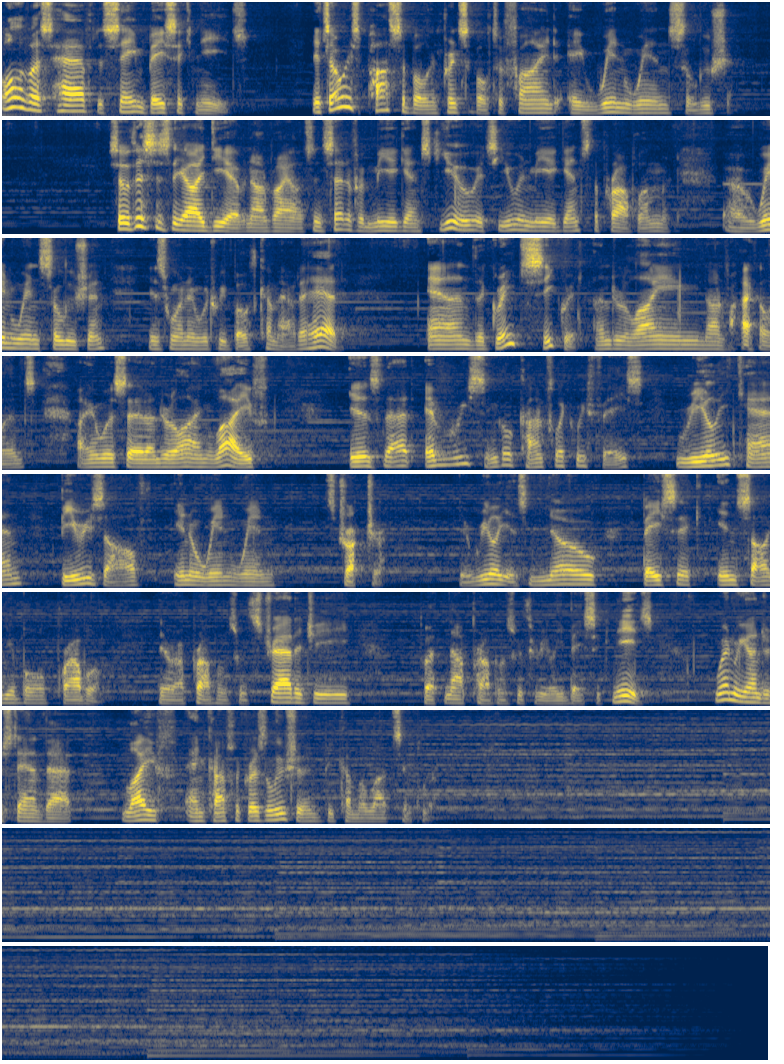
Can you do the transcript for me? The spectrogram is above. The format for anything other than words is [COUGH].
All of us have the same basic needs. It's always possible, in principle, to find a win win solution. So, this is the idea of nonviolence. Instead of a me against you, it's you and me against the problem. A win win solution is one in which we both come out ahead. And the great secret underlying [LAUGHS] nonviolence, I almost said underlying life, is that every single conflict we face really can be resolved in a win win structure. There really is no basic, insoluble problem. There are problems with strategy, but not problems with really basic needs. When we understand that, life and conflict resolution become a lot simpler.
